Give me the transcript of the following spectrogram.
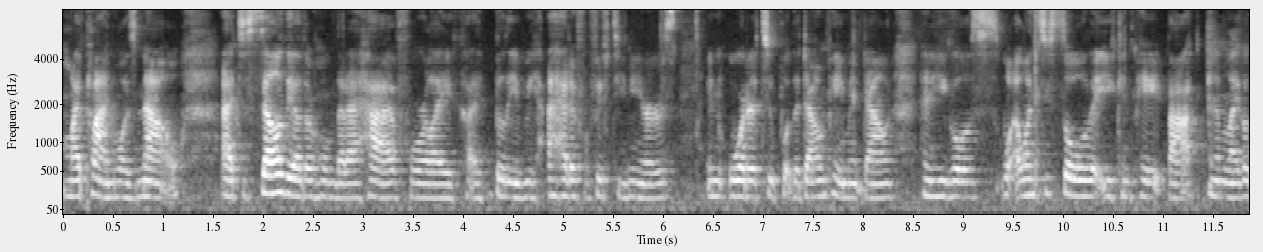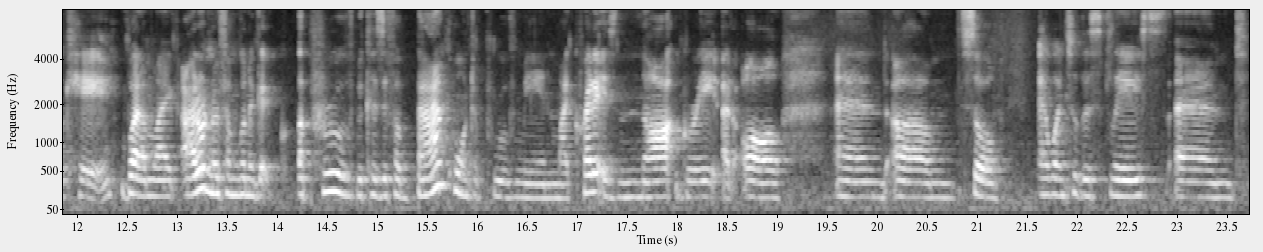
my plan was now i had to sell the other home that i have for like i believe we i had it for 15 years in order to put the down payment down and he goes well, once you sold it you can pay it back and i'm like okay but i'm like i don't know if i'm going to get approved because if a bank won't approve me and my credit is not great at all and um, so i went to this place and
